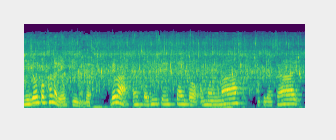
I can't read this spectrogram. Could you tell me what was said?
水音かなり大きいので。では、えっと、弾いていきたいと思います。お聴いてください。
